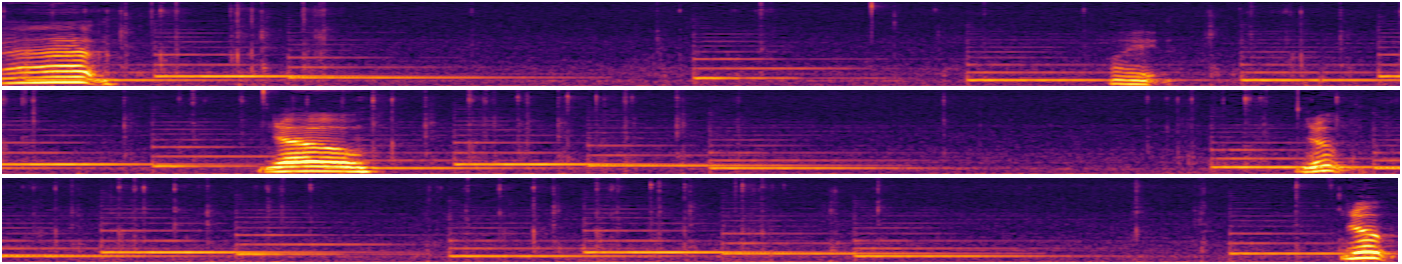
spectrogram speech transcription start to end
Ah. Wait. No. Nope. Nope.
